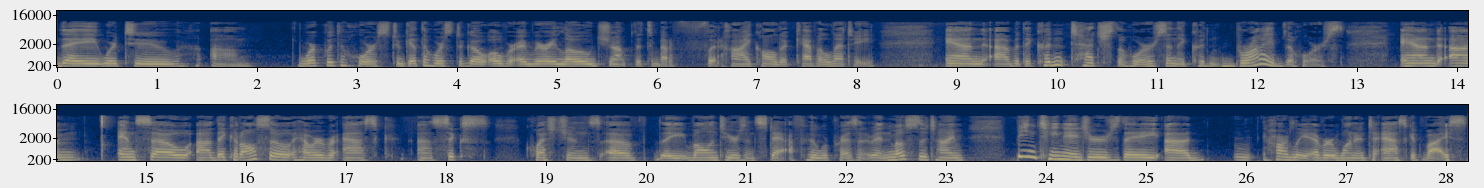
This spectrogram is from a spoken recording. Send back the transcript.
they were to um, work with the horse to get the horse to go over a very low jump that's about a foot high called a cavaletti. And, uh, but they couldn't touch the horse and they couldn't bribe the horse. And, um, and so uh, they could also, however, ask uh, six questions of the volunteers and staff who were present. And most of the time, being teenagers, they uh, hardly ever wanted to ask advice.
